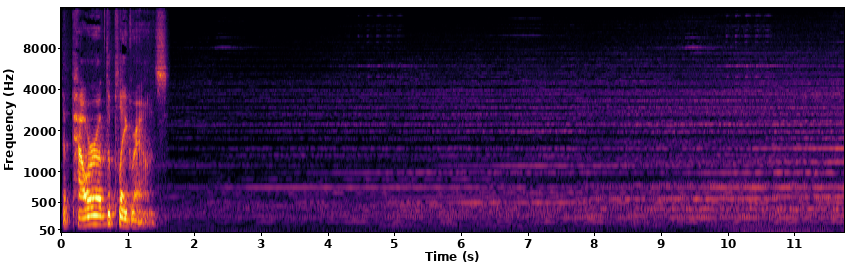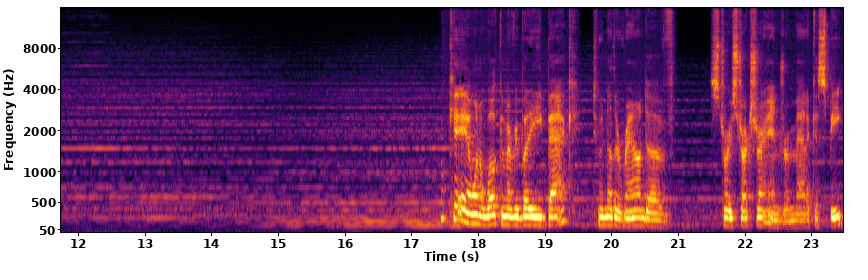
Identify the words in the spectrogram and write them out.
The Power of the Playgrounds. Okay, I want to welcome everybody back to another round of story structure and dramatica speak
